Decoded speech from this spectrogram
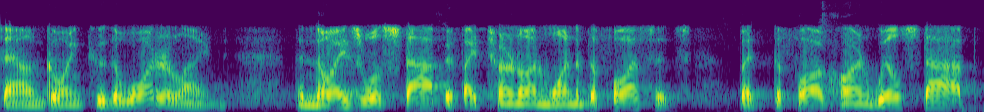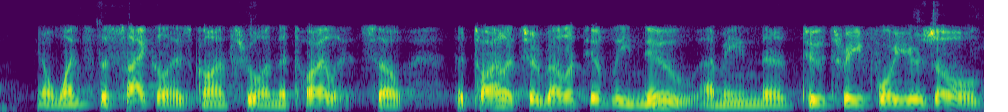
sound going through the water line. The noise will stop if I turn on one of the faucets, but the foghorn will stop, you know, once the cycle has gone through on the toilet. So the toilets are relatively new. I mean, they're two, three, four years old,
